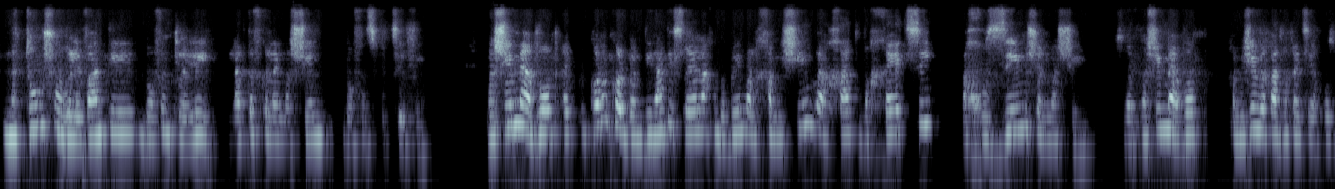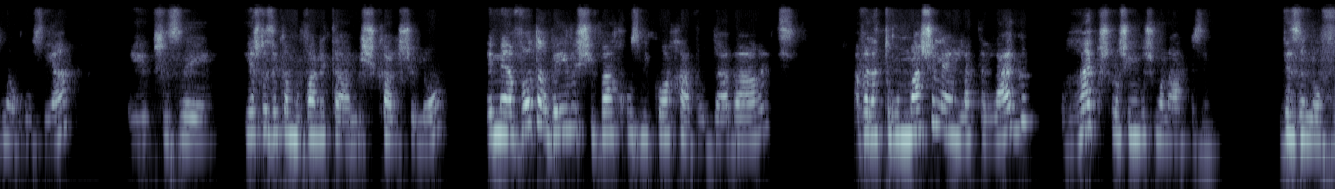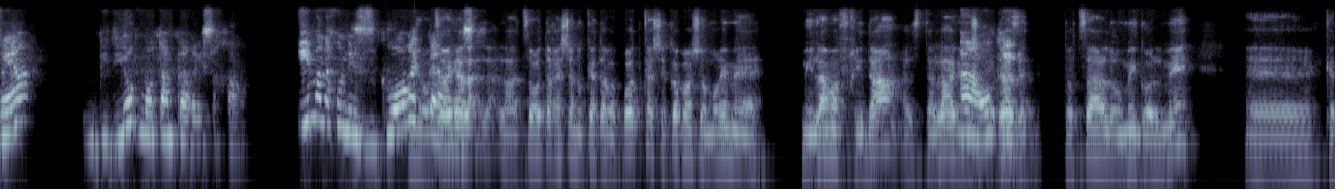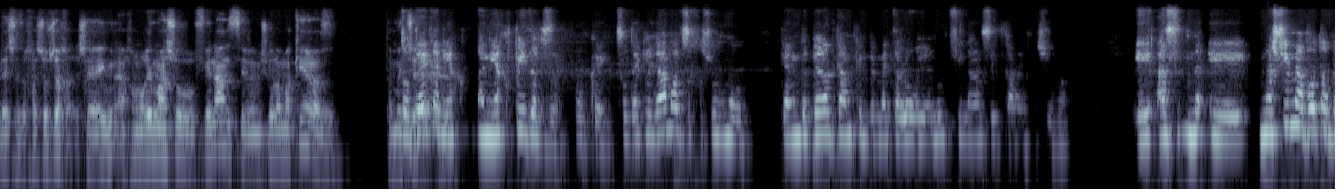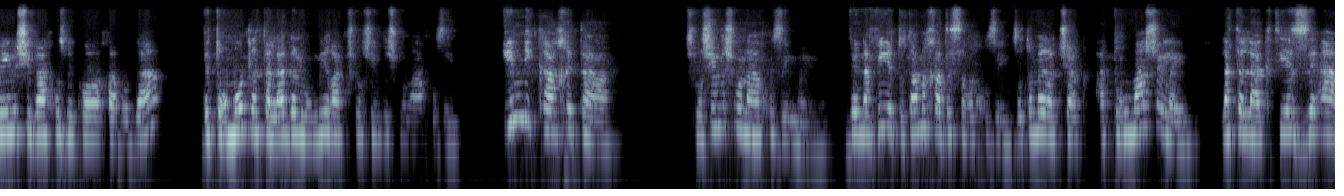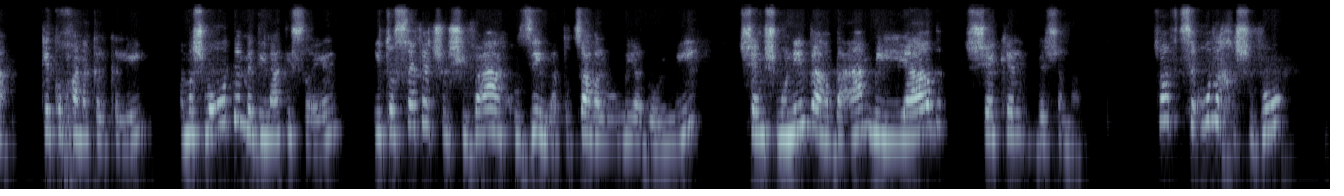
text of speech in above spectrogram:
נתון שהוא רלוונטי באופן כללי, לאו דווקא לנשים באופן ספציפי. נשים מהוות, קודם כל במדינת ישראל אנחנו מדברים על 51 וחצי אחוזים של נשים. זאת אומרת, נשים מהוות 51 וחצי אחוז מהאוכלוסייה, שזה, יש לזה כמובן את המשקל שלו. הן מהוות 47 אחוז מכוח העבודה בארץ, אבל התרומה שלהן לתל"ג רק 38 אחוזים. וזה נובע בדיוק מאותם פערי שכר. אם אנחנו נסגור את פערי השכר... אני רוצה רגע לעצור אותך, יש לנו קטע בפודקאסט שכל פעם שאומרים מילה מפחידה, אז תל"ג, מי שיודע, זה תוצר לאומי גולמי, כדי שזה חשוב שאם אנחנו אומרים משהו פיננסי ומישהו לא מכיר, אז תמיד צודק, ש... אני, אני אקפיד על זה, אוקיי, צודק לגמרי, וזה חשוב מאוד, כי אני מדברת גם כן באמת על אוריינות פיננסית, כמה היא חשובה. אז נשים מהוות 47% מכוח העבודה, ותורמות לתל"ג הלאומי רק 38%. אם ניקח את ה-38% האלה ונביא את אותם 11%, זאת אומרת שהתרומה שלהם לתל"ג תהיה זהה ככוחן הכלכלי, המשמעות במדינת ישראל היא תוספת של 7% לתוצר הלאומי הגולמי, שהם 84 מיליארד שקל בשנה. עכשיו צאו וחשבו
